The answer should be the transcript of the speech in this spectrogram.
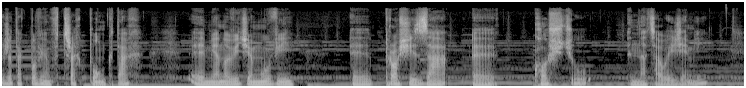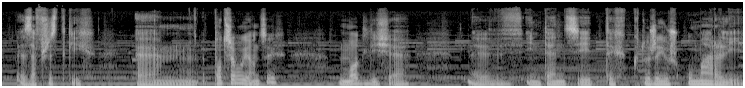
y, że tak powiem, w trzech punktach. Y, mianowicie mówi, y, prosi za Kościół na całej ziemi, za wszystkich potrzebujących modli się w intencji tych, którzy już umarli,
